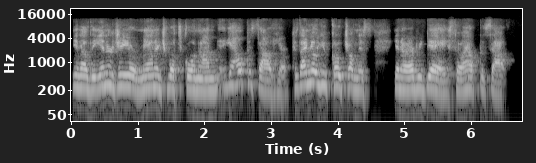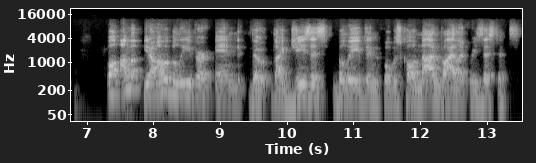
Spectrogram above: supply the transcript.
you know the energy or manage what's going on. You help us out here. Because i know you coach on this you know every day so help us out. Well i'm a you know i'm a believer in the like jesus believed in what was called nonviolent resistance.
